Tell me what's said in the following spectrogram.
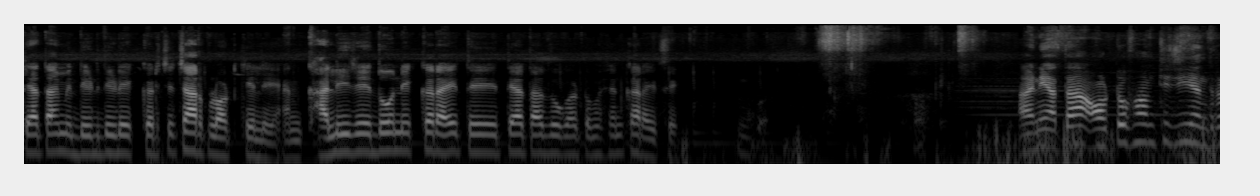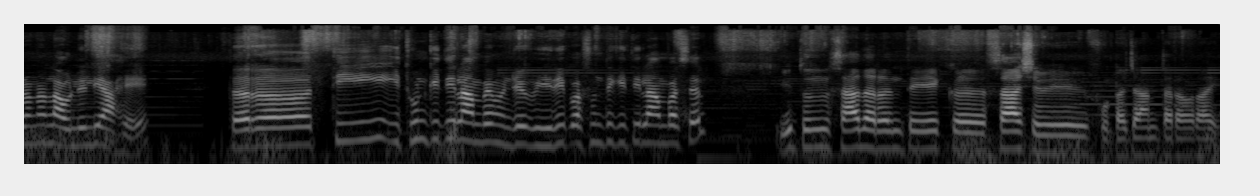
त्यात आम्ही दीड दीड एकरचे चार प्लॉट केले. आणि खाली जे दोन एकर आहे ते त्यात अजून ऑटोमेशन करायचं. आहे आणि आता ऑटो फार्मची जी यंत्रणा लावलेली आहे तर ती इथून किती लांब आहे? म्हणजे विहिरीपासून ती किती लांब असेल? इथून साधारण ते एक सहाशे फुटाच्या अंतरावर आहे.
